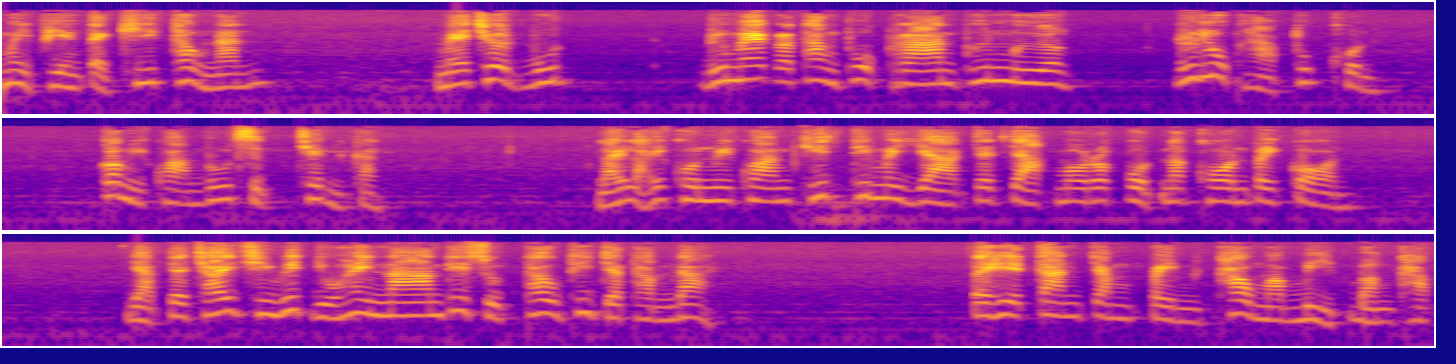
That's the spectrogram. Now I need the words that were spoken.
ไม่เพียงแต่คิดเท่านั้น แม้เชิดวุฒหรือแม้กระทั่งพวกพรานพื้นเมือง หรือลูกหาบทุกคน ก็มีความรู้สึกเช่นกัน หลายๆ คนมีความคิดที่ไม่อยากจะจากมรกรนครไปก่อน อยากจะใช้ชีวิตอยู่ให้นานที่สุดเท่าที่จะทำได้ แต่เหตุการณ์จำเป็นเข้ามาบีบบังคับ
